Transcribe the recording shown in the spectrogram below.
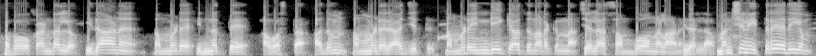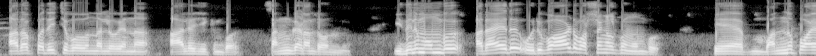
അപ്പോ കണ്ടല്ലോ ഇതാണ് നമ്മുടെ ഇന്നത്തെ അവസ്ഥ. അതും നമ്മുടെ രാജ്യത്ത് നമ്മുടെ ഇന്ത്യക്കകത്ത് നടക്കുന്ന ചില സംഭവങ്ങളാണ് ഇതെല്ലാം. മനുഷ്യന് ഇത്രയധികം അതപ്പതിച്ചു പോകുന്നല്ലോ എന്ന് ആലോചിക്കുമ്പോൾ സങ്കടം തോന്നുന്നു. ഇതിനു മുമ്പ് അതായത് ഒരുപാട് വർഷങ്ങൾക്ക് മുമ്പ് വന്നു പോയ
